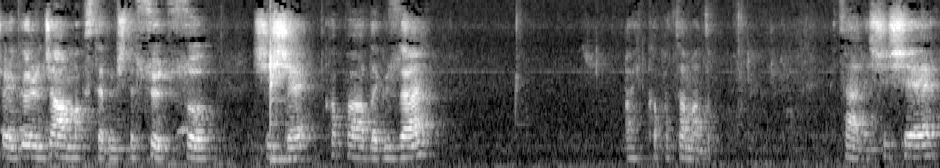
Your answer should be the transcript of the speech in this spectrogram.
Şöyle görünce almak istedim işte süt, su, şişe. Kapağı da güzel. Ay kapatamadım. Bir tane şişe.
